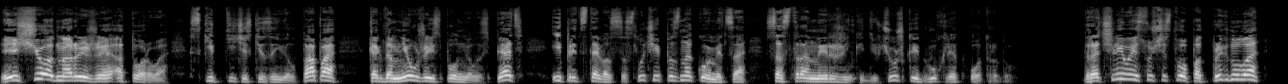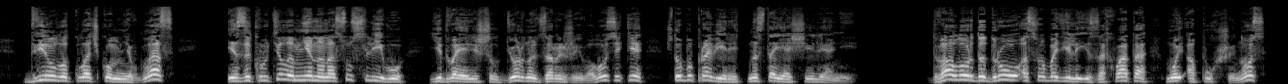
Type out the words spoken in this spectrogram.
«Еще одна рыжая оторва», — скептически заявил папа, когда мне уже исполнилось пять и представился случай познакомиться со странной рыженькой девчушкой двух лет от роду. Дрочливое существо подпрыгнуло, двинуло кулачком мне в глаз и закрутило мне на носу сливу, едва я решил дернуть за рыжие волосики, чтобы проверить, настоящие ли они. Два лорда Дроу освободили из захвата мой опухший нос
